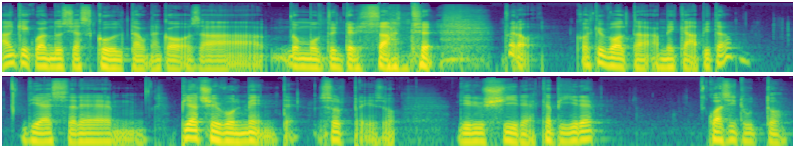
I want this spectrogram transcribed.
anche quando si ascolta una cosa non molto interessante, però qualche volta a me capita di essere mm, piacevolmente sorpreso di riuscire a capire quasi tutto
